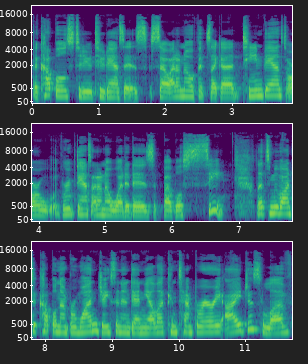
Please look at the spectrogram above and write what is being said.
the couples to do two dances. So I don't know if it's like a team dance or group dance. I don't know what it is, but we'll see. Let's move on to couple number one, Jason and Daniella, contemporary. I just love,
